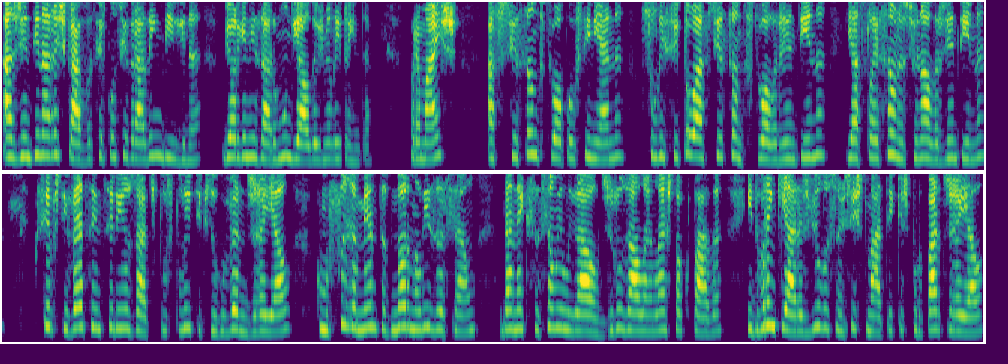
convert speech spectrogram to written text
a Argentina arriscava ser considerada indigna de organizar o Mundial 2030. Para mais, a Associação de Futebol Palestiniana solicitou à Associação de Futebol Argentina e à Seleção Nacional Argentina que se abstivessem de serem usados pelos políticos do governo de Israel como ferramenta de normalização da anexação ilegal de Jerusalém Leste ocupada e de branquear as violações sistemáticas por parte de Israel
